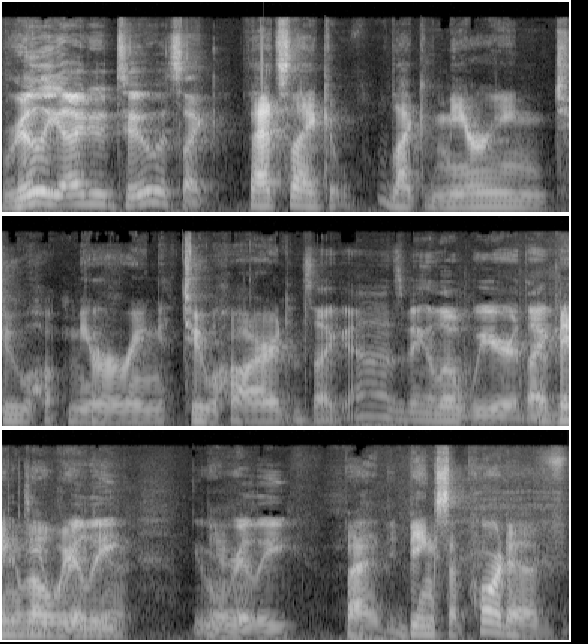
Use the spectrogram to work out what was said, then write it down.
really, I do too. It's like, that's like like mirroring too mirroring too hard, it's like, oh, it's being a little weird. Like, being a little weird, Really, yeah. you Yeah. really. but being supportive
